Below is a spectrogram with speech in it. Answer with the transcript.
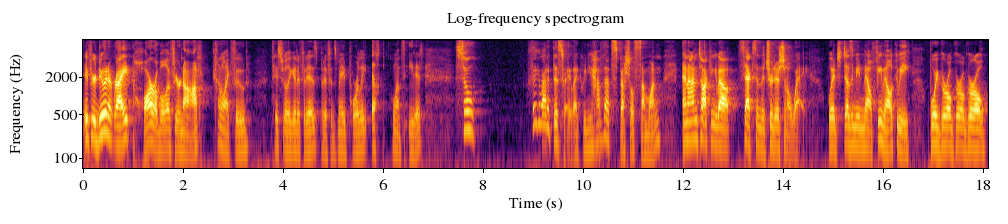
if you're doing it right, horrible if you're not. Kind of like food. Tastes really good if it is, but if it's made poorly, ugh, who wants to eat it? So think about it this way like when you have that special someone, and I'm talking about sex in the traditional way, which doesn't mean male, female. It could be boy, girl, girl, girl,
